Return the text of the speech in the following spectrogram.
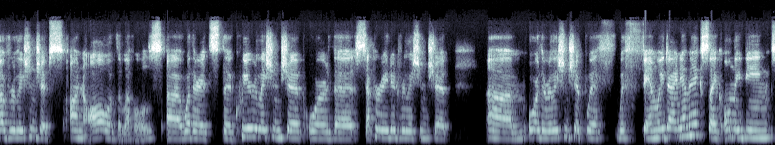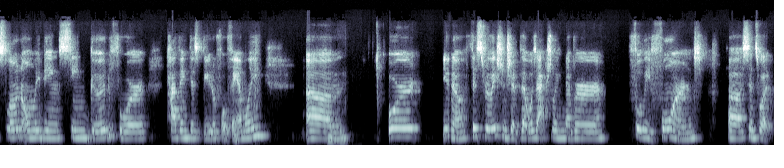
of relationships on all of the levels, uh, whether it's the queer relationship or the separated relationship um, or the relationship with with family dynamics like only being sloane only being seen good for having this beautiful family um, mm-hmm. or you know this relationship that was actually never fully formed uh, since what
